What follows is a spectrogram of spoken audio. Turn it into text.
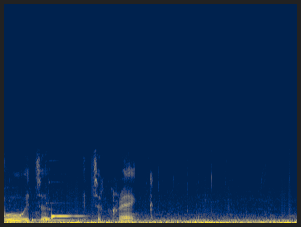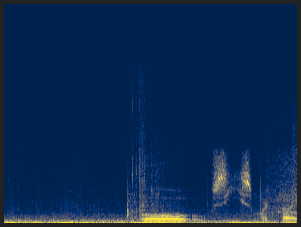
Oh, it's a it's a crank. Smart tayo.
